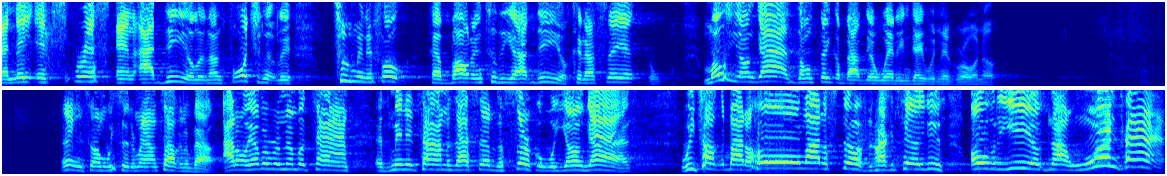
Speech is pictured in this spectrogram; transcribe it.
and they express an ideal, and unfortunately, too many folk have bought into the ideal. Can I say it? Most young guys don't think about their wedding day when they're growing up. Ain't something we sit around talking about. I don't ever remember time, as many times as I sat in a circle with young guys, we talked about a whole lot of stuff. And I can tell you this, over the years, not one time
